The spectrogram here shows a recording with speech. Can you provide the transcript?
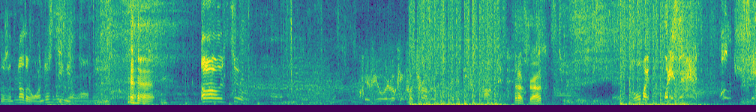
There's another one. Just leave me alone, man. Oh, there's two. If you were looking for trouble, the thief found it. Shut up, Strauss. Oh my! What is that? Oh shit!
